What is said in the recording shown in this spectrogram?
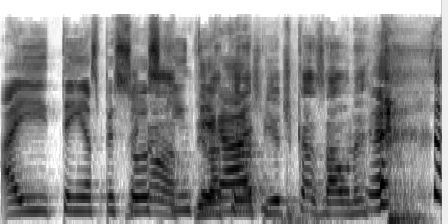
Aí tem as pessoas Legal, que interagem. terapia de casal, né?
